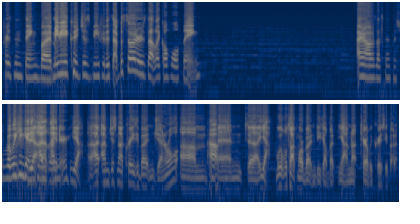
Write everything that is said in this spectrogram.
prison thing, but maybe it could just be for this episode, or is that like a whole thing? I know I was asking a question, but we can get yeah, into that I'm, I'm- later. yeah, I, I'm just not crazy about it in general. Um, Oh. And uh, yeah, we'll, we'll talk more about it in detail. But yeah, I'm not terribly crazy about it.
